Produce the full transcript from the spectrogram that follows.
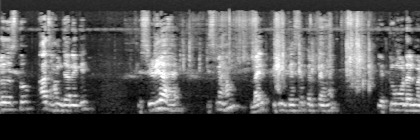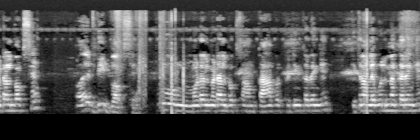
हेलो दोस्तों, आज हम जानेंगे कि सीढ़िया है। इसमें हम लाइट फिटिंग कैसे करते हैं? ये टू मॉडल मेटल बॉक्स है और ये डीप बॉक्स है। टू मॉडल मेटल बॉक्स हम कहाँ पर फिटिंग करेंगे? कितना लेवल में करेंगे?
